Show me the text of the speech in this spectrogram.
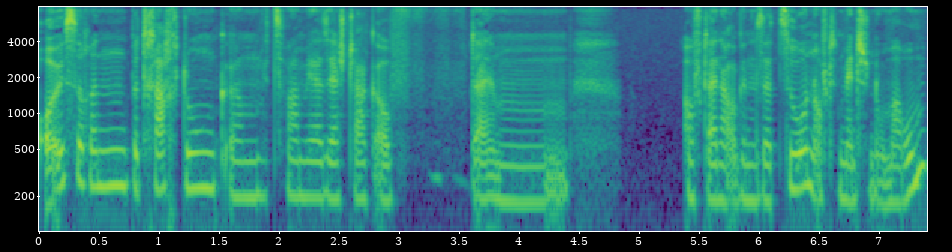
äußeren Betrachtung. Ähm, jetzt waren wir sehr stark auf deinem, auf deiner Organisation, auf den Menschen drumherum.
